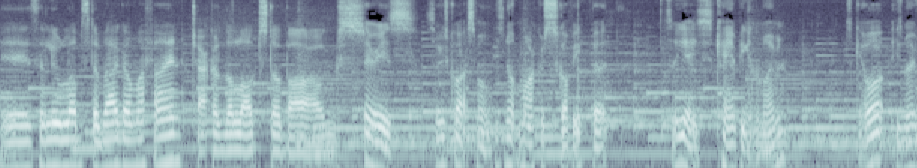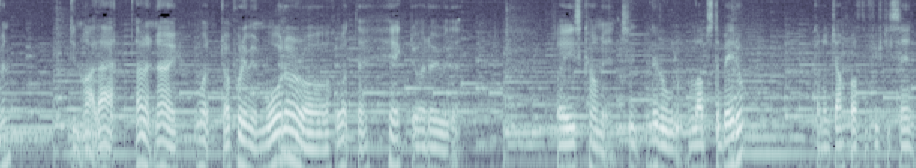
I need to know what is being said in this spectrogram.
There's a little lobster bug on my phone. Attack of the lobster bugs. There he is. So he's quite small. He's not microscopic, but so yeah, he's camping at the moment. Let's go. Oh, he's moving. Didn't like that. I don't know. What do I put him in water or what the heck do I do with it? Please comment. Little lobster beetle. Gonna jump off the 50 cent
